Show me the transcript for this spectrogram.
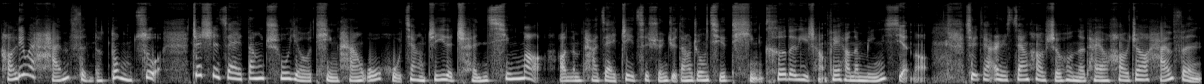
好，另外韩粉的动作，这是在当初有挺韩五虎将之一的陈清茂，好，那么他在这次选举当中，其实挺柯的立场非常的明显了。所以在二十三号时候呢，他要号召韩粉、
